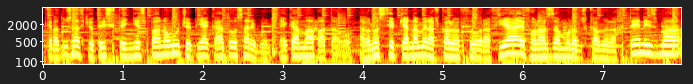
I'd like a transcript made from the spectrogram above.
κρατούσα δύο-τρει χτενιές πάνω μου και πια κάτω σαριμπολ. Έκαμα πάταγο. Αγνώστοι πιάναμε να βγάλουμε φωτογραφία, εφωνάζα μου να τους κάνουμε ένα χτένισμα,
